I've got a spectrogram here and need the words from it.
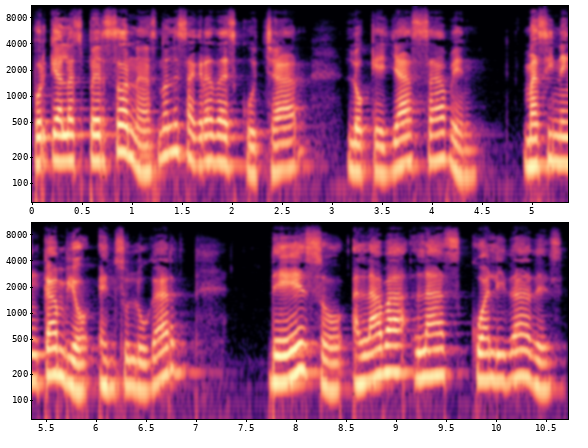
porque a las personas no les agrada escuchar lo que ya saben. Mas sin en cambio, en su lugar de eso, alaba las cualidades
